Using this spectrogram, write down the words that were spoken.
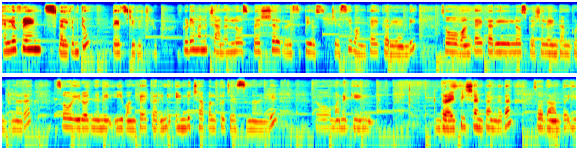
Hello friends welcome to tasty రుచులు టుడే మన ఛానల్లో స్పెషల్ రెసిపీ వచ్చేసి వంకాయ కర్రీ అండి. సో వంకాయ కర్రీలో స్పెషల్ ఏంటనుకుంటున్నారా? సో ఈరోజు నేను ఈ వంకాయ కర్రీని ఎండు చేపలతో చేస్తున్నానండి. సో మనకి డ్రై ఫిష్ అంటాం కదా. సో దాంతో ఈ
